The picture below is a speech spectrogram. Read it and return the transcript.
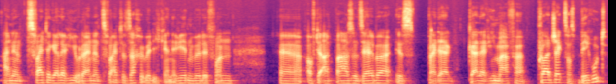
eine zweite Galerie oder eine zweite Sache, über die ich gerne reden würde von äh, auf der Art Basel selber, ist bei der Galerie Mafa Projects aus Beirut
